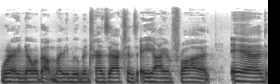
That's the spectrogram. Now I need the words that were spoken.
what I know about money movement transactions, AI, and fraud. And,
